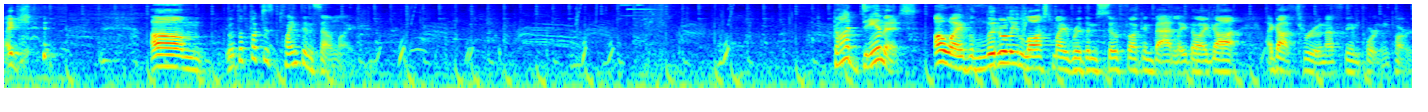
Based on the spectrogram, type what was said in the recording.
I, I can't. Um, what the fuck does Plankton sound like? God damn it! Oh, I've literally lost my rhythm so fucking badly, though I got, I got through, and that's the important part.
